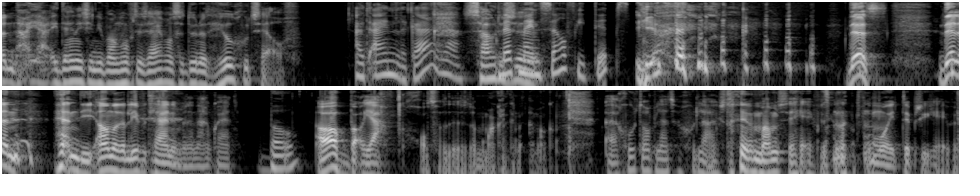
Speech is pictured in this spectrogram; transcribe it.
nou ja, ik denk dat je niet bang hoeft te zijn, want ze doen het heel goed zelf. Uiteindelijk, hè? Ja. Zouden Met ze... mijn selfie-tips. Ja. Dus, Dylan en die andere lieve kleine, ik ben de naam kwijt. Bo. Oh, Bo- ja. God, wat is een makkelijke naam ook. Eh, goed opletten, goed luisteren. Mam, ze heeft voor mooie tips gegeven.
